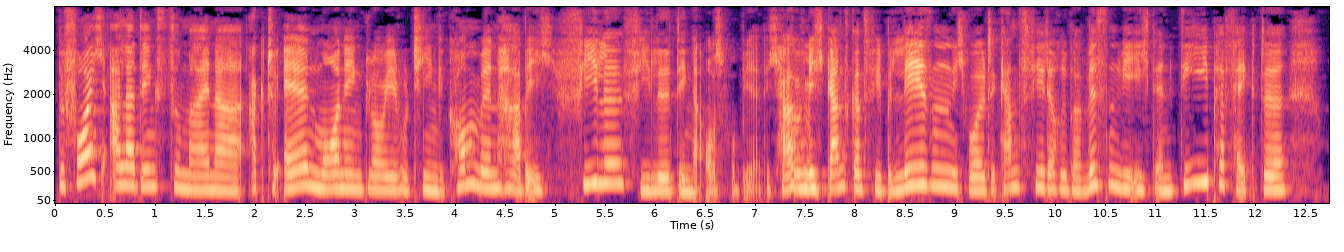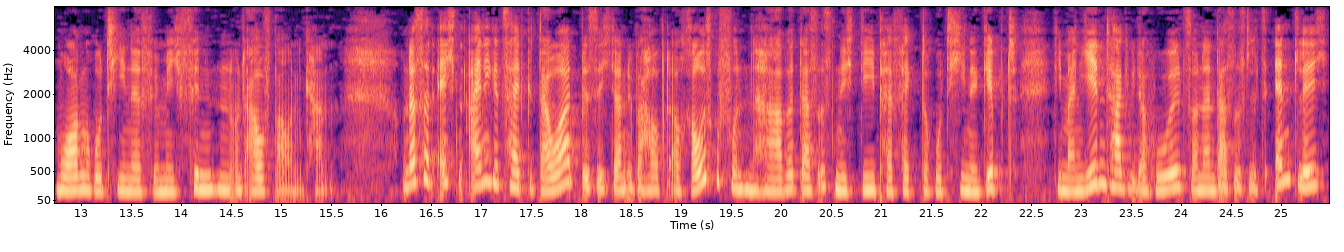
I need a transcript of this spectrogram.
Bevor ich allerdings zu meiner aktuellen Morning Glory Routine gekommen bin, habe ich viele, viele Dinge ausprobiert. Ich habe mich ganz, ganz viel belesen. Ich wollte ganz viel darüber wissen, wie ich denn die perfekte Morgenroutine für mich finden und aufbauen kann. Und das hat echt einige Zeit gedauert, bis ich dann überhaupt auch rausgefunden habe, dass es nicht die perfekte Routine gibt, die man jeden Tag wiederholt, sondern dass es letztendlich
